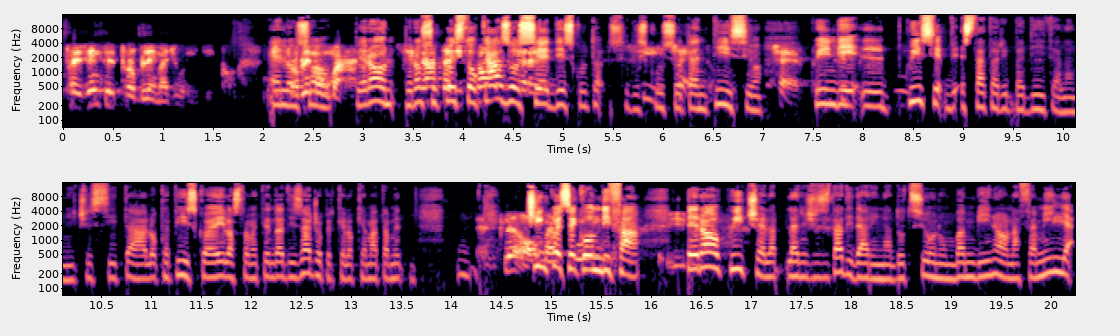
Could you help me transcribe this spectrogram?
presente il problema giuridico, Eh, il problema so, umano. però, però su questo caso si è, togliere- discuto- si è Sì, discusso certo, tantissimo. certo. Quindi il- qui si è, è stata ribadita la necessità, lo capisco, eh, io la sto mettendo a disagio perché l'ho chiamata me- no, cinque ma- secondi fa, Sì. però qui c'è la, la necessità di dare in adozione un bambino a una famiglia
